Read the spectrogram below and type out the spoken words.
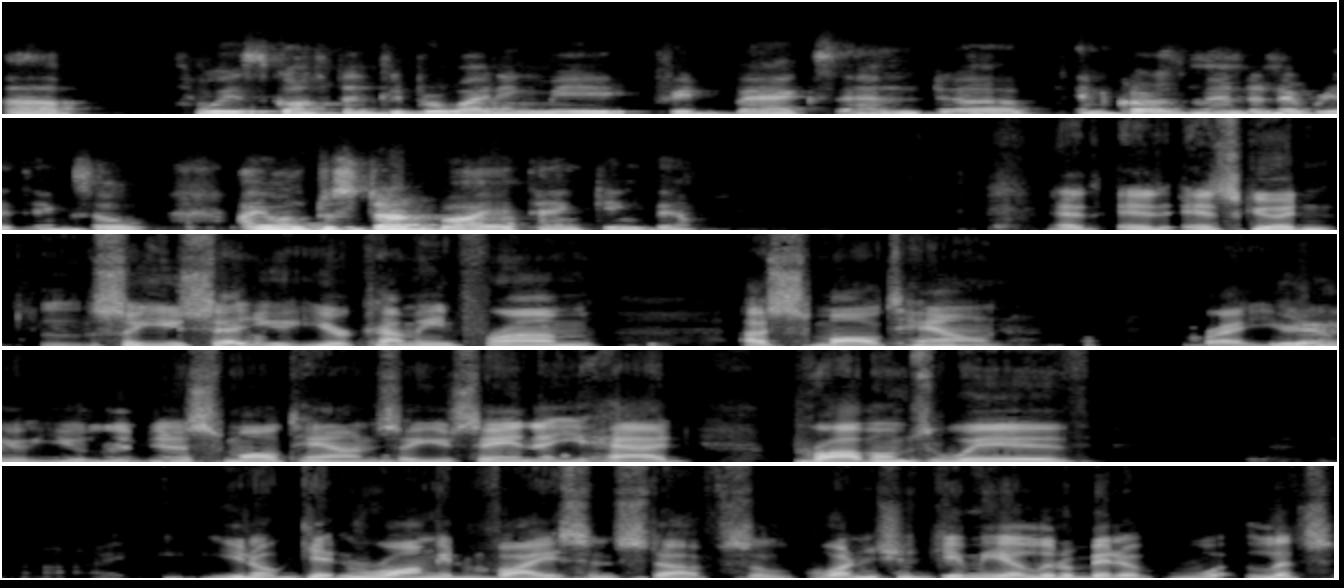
uh, who is constantly providing me feedbacks and uh, encouragement and everything. So I want to start by thanking them. It, it, it's good. So you said you, you're coming from a small town, right? You, yeah. you you lived in a small town. So you're saying that you had problems with you know getting wrong advice and stuff so why don't you give me a little bit of let's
